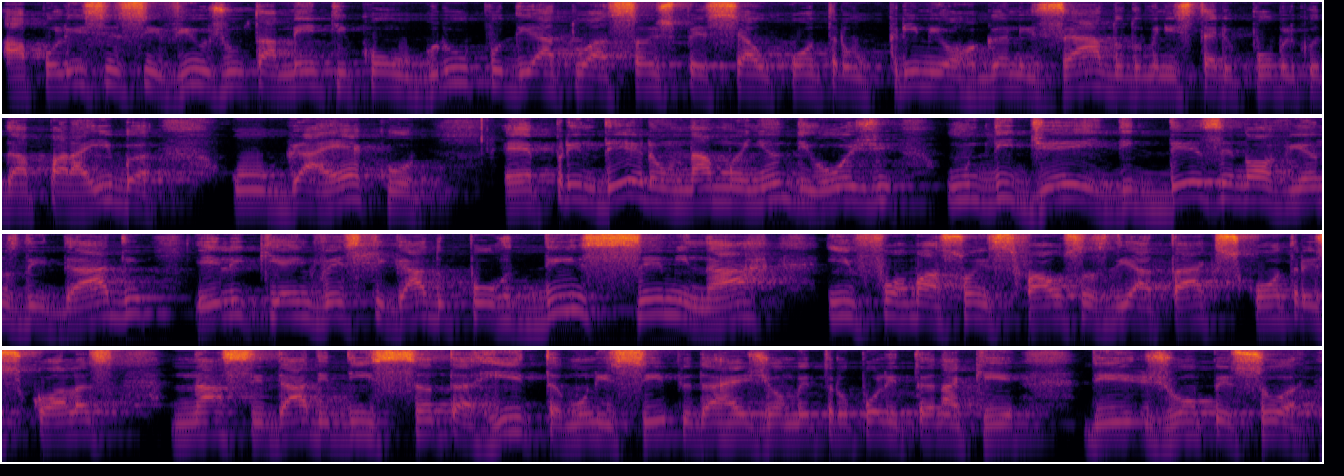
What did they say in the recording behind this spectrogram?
A Polícia Civil, juntamente com o Grupo de Atuação Especial contra o Crime Organizado do Ministério Público da Paraíba, o GAECO, é, prenderam na manhã de hoje um DJ de 19 anos de idade, ele que é investigado por disseminar informações falsas de ataques contra escolas na cidade de Santa Rita, município da região metropolitana aqui de João Pessoa.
